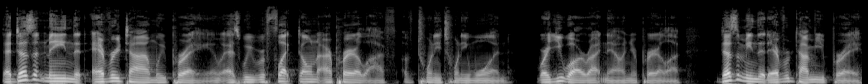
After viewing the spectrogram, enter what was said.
that doesn't mean that every time we pray, as we reflect on our prayer life of 2021, where you are right now in your prayer life. It doesn't mean that every time you pray,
